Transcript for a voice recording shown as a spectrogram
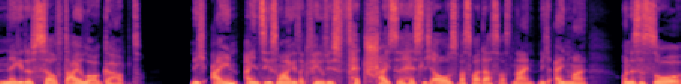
negative Self-Dialogue gehabt. Nicht ein einziges Mal gesagt, Faye, du siehst fett, scheiße, hässlich aus. Was war das? Was? Nein, nicht einmal. Und es ist so,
